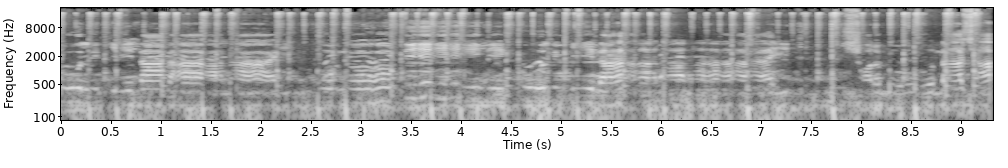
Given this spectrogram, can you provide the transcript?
কুল কি না নাই। কোনো দিন কুল না নাই সর্বনাশা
